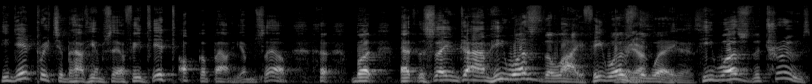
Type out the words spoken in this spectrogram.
he did preach about himself. He did talk about himself. but at the same time, he was the life. He was the way. Yes. He was the truth.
